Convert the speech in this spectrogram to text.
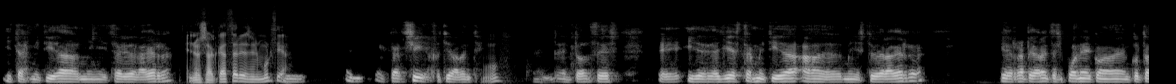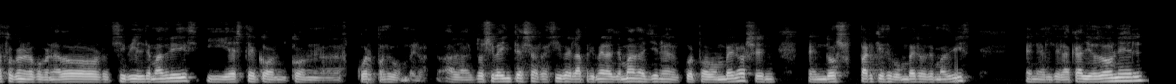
y transmitida al Ministerio de la Guerra. ¿En los Alcázares en Murcia? Sí, efectivamente. Entonces, eh, y desde allí es transmitida al Ministerio de la Guerra que rápidamente se pone en contacto con el gobernador civil de Madrid y este con, con los cuerpos de bomberos. A las 2 y 20 se recibe la primera llamada allí en el cuerpo de bomberos, en, en dos parques de bomberos de Madrid, en el de la calle O'Donnell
